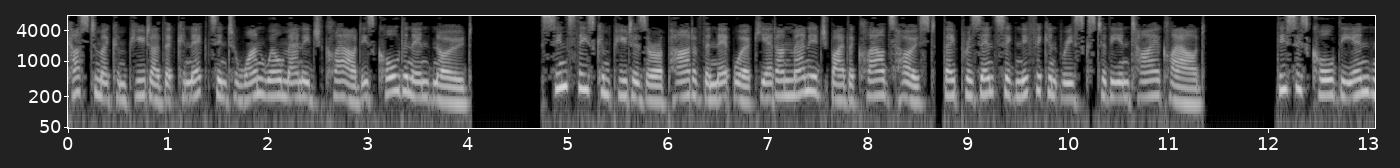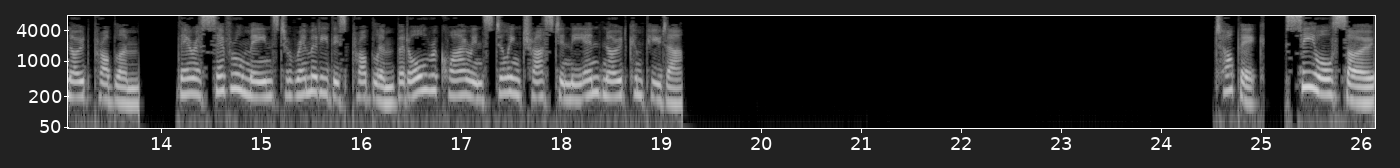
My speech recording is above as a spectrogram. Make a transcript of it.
customer computer that connects into one well-managed cloud is called an end node. Since these computers are a part of the network yet unmanaged by the cloud's host, they present significant risks to the entire cloud. This is called the end node problem. There are several means to remedy this problem but all require instilling trust in the end node computer. See also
